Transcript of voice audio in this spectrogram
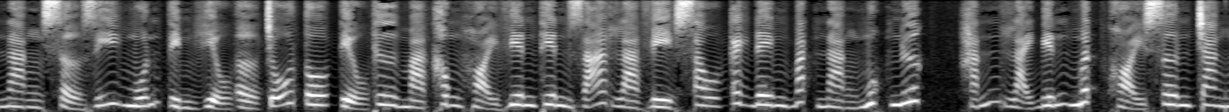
Nàng sở dĩ muốn tìm hiểu ở chỗ tô tiểu thư mà không hỏi viên thiên giã là vì sau cách đêm bắt nàng múc nước, hắn lại biến mất khỏi sơn trang.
